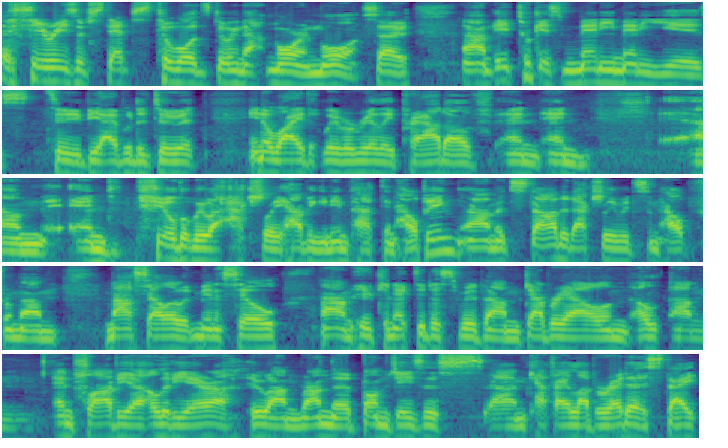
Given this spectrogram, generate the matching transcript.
a series of steps towards doing that more and more. So um, it took us many, many years to be able to do it in a way that we were really proud of and and um, and feel that we were actually having an impact and helping. Um, it started actually with some help from um, Marcelo at Minas Hill, um, who connected us with um, Gabrielle and uh, and Flavia Oliveira, who um, run the Bom Jesus um, Cafe Laboretta estate.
